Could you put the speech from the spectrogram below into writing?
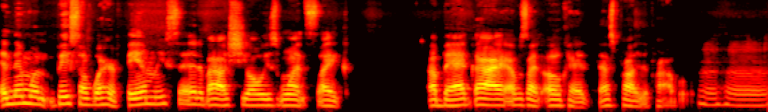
and then when based off what her family said about how she always wants like a bad guy, I was like, okay, that's probably the problem. hmm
